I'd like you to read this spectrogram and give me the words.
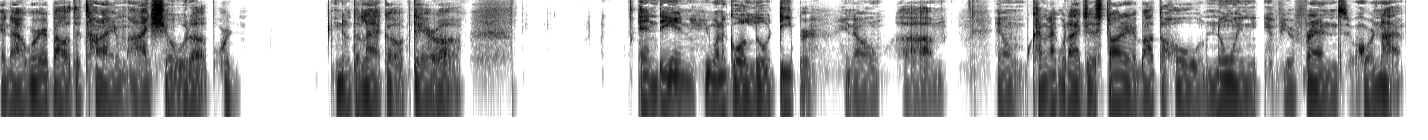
and not worry about the time I showed up or, you know, the lack of thereof. And then you want to go a little deeper, you know, um, know, kind of like what I just started about the whole knowing if you're friends or not.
